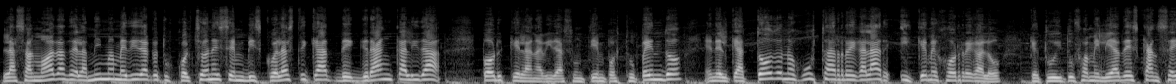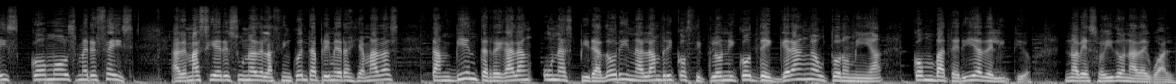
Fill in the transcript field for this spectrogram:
las almohadas de la misma medida que tus colchones en viscoelástica de gran calidad, porque la Navidad es un tiempo estupendo en el que a todos nos gusta regalar y qué mejor regalo que tú y tu familia descanséis como os merecéis. Además, si eres una de las 50 primeras llamadas, también te regalan un aspirador inalámbrico ciclónico de gran autonomía con batería de litio. No habías oído nada igual.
